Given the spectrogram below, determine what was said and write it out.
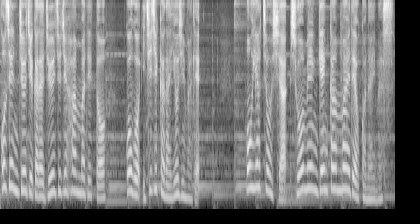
午前10時から11時半までと午後1時から4時まで。本屋庁舎正面玄関前で行います。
